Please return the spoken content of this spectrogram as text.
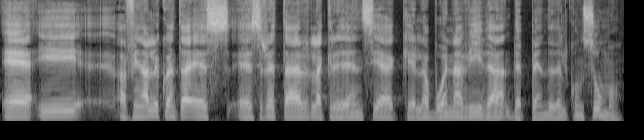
Eh, y eh, a final de cuentas es, es retar la creencia que la buena vida depende del consumo,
